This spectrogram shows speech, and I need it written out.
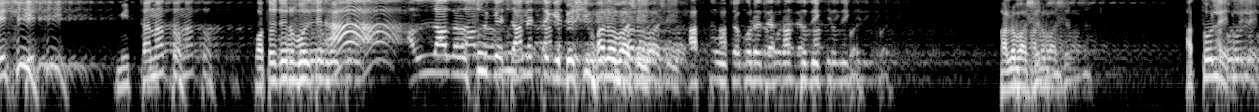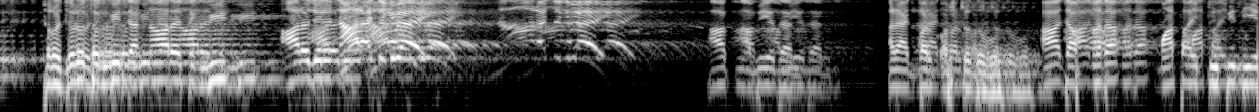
বেশি? মিথ্যা না তো? কতজন বলছেন হ্যাঁ আল্লাহ আল্লাহ রাসূলকে জানের থেকে বেশি ভালোবাসে। হাত উঁচা করে দেখান তো দেখি। দেখি। ভালোবাসেন? হাত তোলে সকল জোরে তকবীর দেন নারে তকবীর। আর জোরে নারে তকবীর। নারে তকবীর। হাত নামিয়ে দেন। আর একবার কষ্ট দেবো। আজ আপনারা মাথায় টুপি দিয়ে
